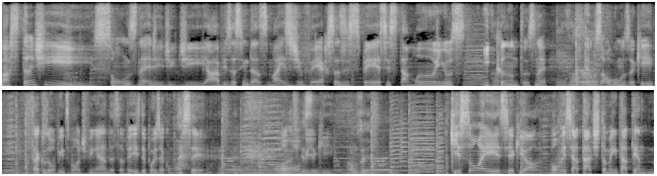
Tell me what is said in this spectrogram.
bastante sons, né, de, de, de aves, assim, das mais diversas espécies, tamanhos e Exato. cantos, né? Exatamente. Temos alguns aqui. Será que os ouvintes vão adivinhar dessa vez? Depois é com você. Vamos ouvir aqui. Vamos ver. Que som é esse aqui, ó? Vamos ver se a Tati também tá, aten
